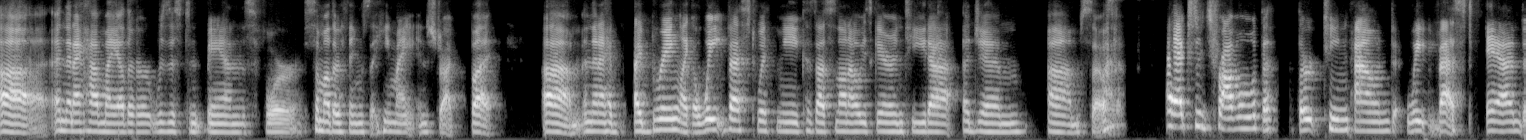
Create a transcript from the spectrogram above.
uh, and then I have my other resistant bands for some other things that he might instruct. But um, and then I have I bring like a weight vest with me because that's not always guaranteed at a gym. Um, so I actually travel with a 13 pound weight vest. And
